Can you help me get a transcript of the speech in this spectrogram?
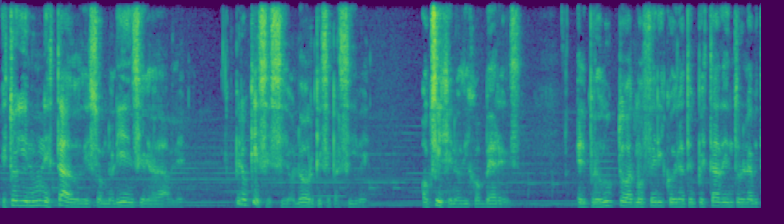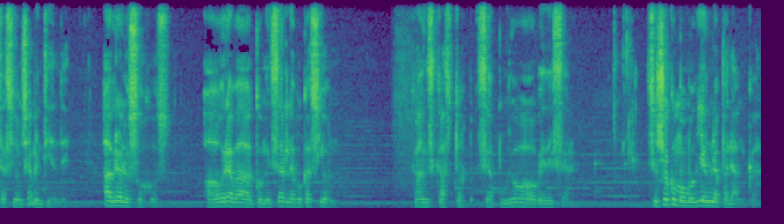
Estoy en un estado de somnolencia agradable. ¿Pero qué es ese olor que se percibe? Oxígeno, dijo Berens. El producto atmosférico de la tempestad dentro de la habitación, ya me entiende. Abra los ojos. Ahora va a comenzar la vocación. Hans Castorp se apuró a obedecer. Se oyó como movían una palanca.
